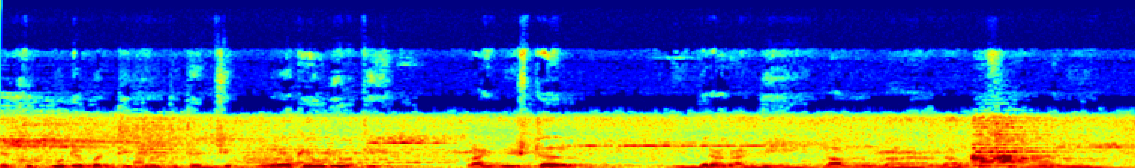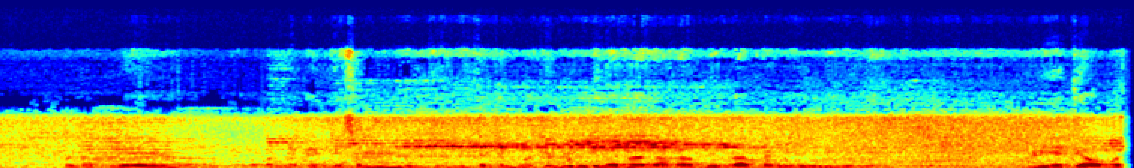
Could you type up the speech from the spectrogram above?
ते खूप मोठे भंतीजी होते. त्यांची ओळख एवढी होती. प्राईम मिनिस्टर इंदिरा गांधी लाल ला लालकृष्ण अडवाणी परत आपले अं, लोकांना त्यांचे संबंध होते. आणि त्याच्यामुळे ते मंदिराला जागा बिर्ला फॅमिलीने दिलेली आहे. आणि हे तेव्हापासून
